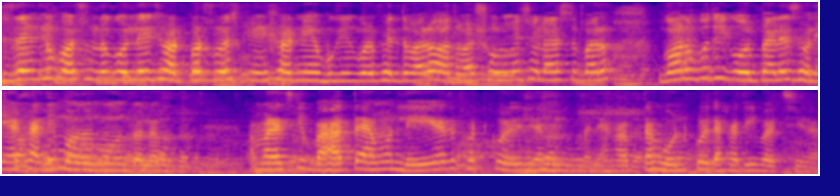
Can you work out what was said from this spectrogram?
ডিজাইনগুলো পছন্দ করলে ঝটপট করে স্ক্রিনশট নিয়ে বুকিং করে ফেলতে পারো অথবা শোরুমে চলে আসতে পারো। Ganapati gold palace Dhaniakhali Madan Mohantala. আমার আজকে বাহাতটা এমন লেগে গেছে, ফট করে যে আমি মানে হাতটা হোল্ড করে দেখাতেই পারছি না।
